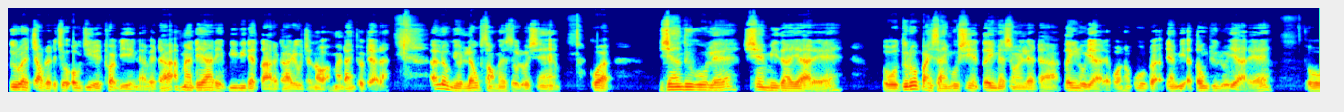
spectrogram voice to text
သူတို့ကကြောက်တယ်တချို့အုပ်ကြီးတွေထွက်ပြေးနေတာပဲဒါအမှန်တရားတွေပြီးပြီးတဲ့တာတကားတွေကိုကျွန်တော်အမှန်တိုင်းပြောပြတာအဲ့လိုမျိုးလှုပ်ဆောင်မယ်ဆိုလို့ရှရင်ကိုကရန်သူကိုလည်းရှင်းမိသားရတယ်ဟိုသူတို့ပိုင်ဆိုင်မှုရှိရင်သိမ့်မယ်ဆိုရင်လည်းဒါသိမ့်လို့ရတယ်ပေါ့နော်ကိုယ့်အတွက်ပြန်ပြီးအသုံးပြုလို့ရတယ်ဟို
